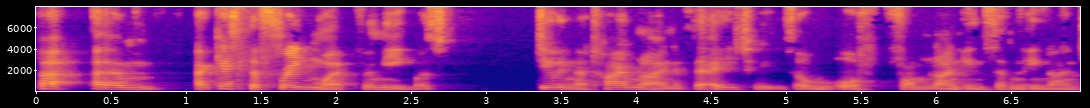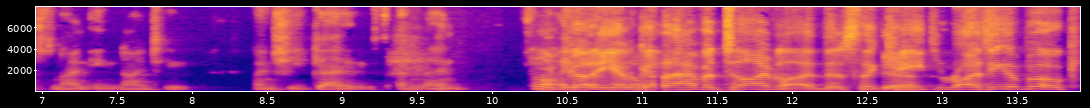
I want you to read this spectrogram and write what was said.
But um I guess the framework for me was doing a timeline of the 80s or, or from 1979 to 1990 when she goes and then You've got, you've got to have a timeline. That's the key yeah. to writing a book.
